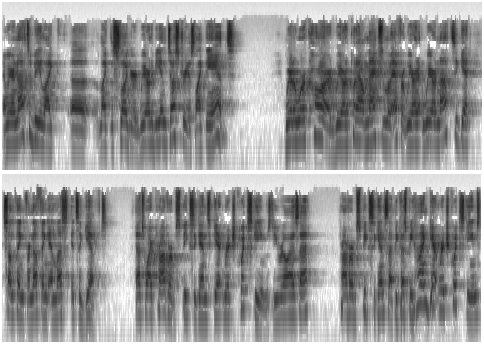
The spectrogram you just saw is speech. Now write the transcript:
And we are not to be like, uh, like the sluggard. We are to be industrious like the ant. We are to work hard. We are to put out maximum effort. We are, we are not to get something for nothing unless it's a gift. That's why Proverbs speaks against get rich quick schemes. Do you realize that? Proverbs speaks against that because behind get rich quick schemes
